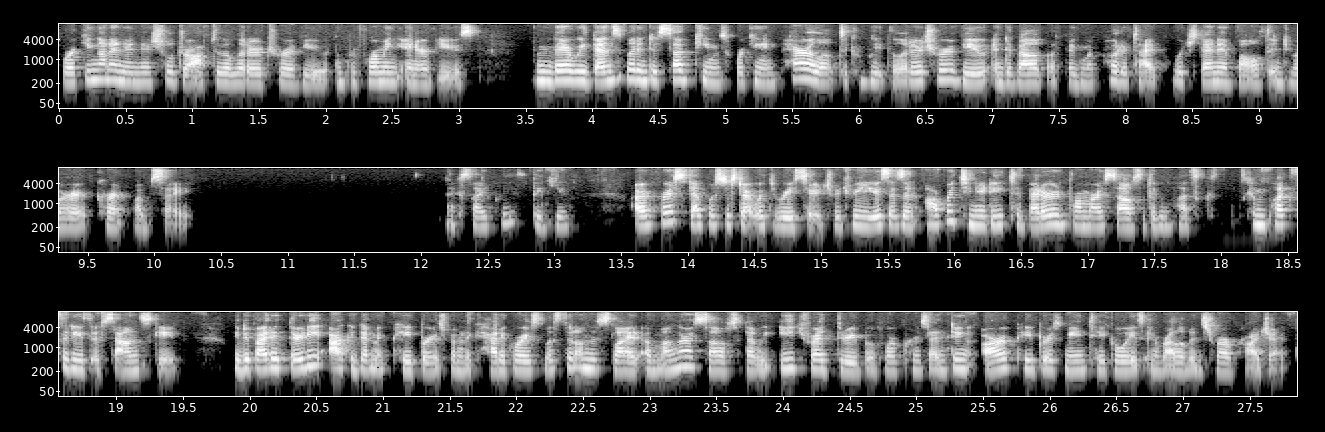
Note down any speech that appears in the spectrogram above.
working on an initial draft of the literature review and performing interviews. From there, we then split into sub-teams working in parallel to complete the literature review and develop a Figma prototype, which then evolved into our current website. Next slide, please. Thank you. Our first step was to start with research, which we used as an opportunity to better inform ourselves of the complex complexities of soundscape. We divided 30 academic papers from the categories listed on the slide among ourselves so that we each read through before presenting our paper's main takeaways and relevance to our project.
